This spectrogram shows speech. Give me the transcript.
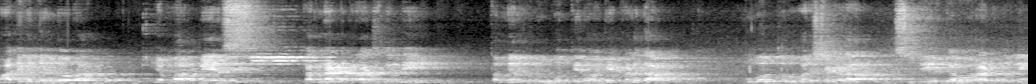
Madiga Dandora M R P S Karnataka ರಾಜ್ಯದಲ್ಲಿ ತಮ್ಮೆಲ್ಲರೂ ಗೊತ್ತಿರುವ ಹಾಗೆ ಕಳೆದ ಮೂವತ್ತು ವರ್ಷಗಳ ಸುದೀರ್ಘ ಹೋರಾಟದಲ್ಲಿ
